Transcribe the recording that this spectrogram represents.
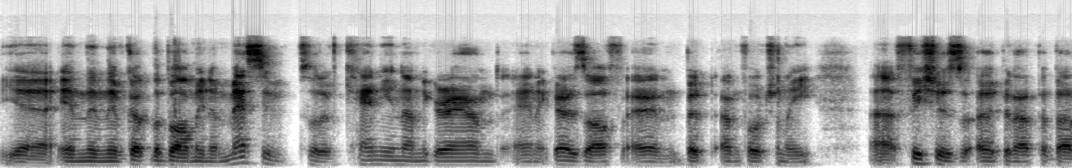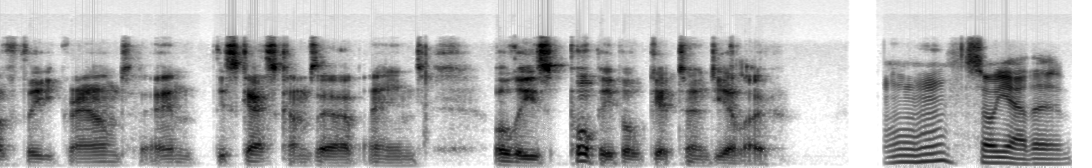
yeah, and then they've got the bomb in a massive sort of canyon underground, and it goes off. And but unfortunately, uh, fissures open up above the ground, and this gas comes out, and all these poor people get turned yellow. Mm-hmm. So yeah, the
